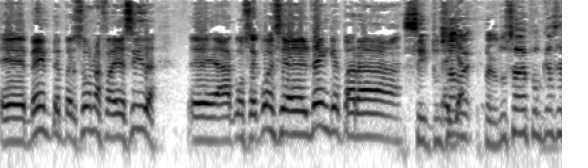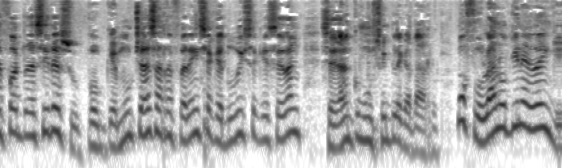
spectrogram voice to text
eh, 20 personas fallecidas eh, a consecuencia del dengue para... Sí, tú sabes, pero tú sabes por qué hace falta decir eso, porque muchas de esas referencias que tú dices que se dan, se dan como un simple catarro. No, fulano tiene dengue,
